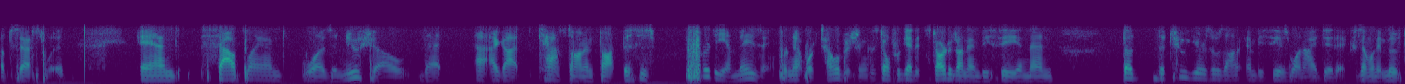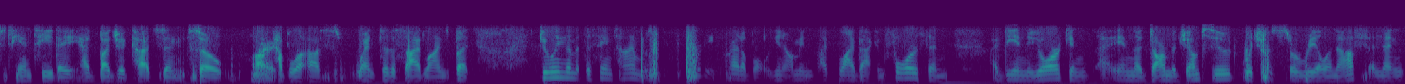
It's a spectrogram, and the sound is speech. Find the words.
obsessed with and Southland was a new show that I got cast on and thought this is pretty amazing for network television because don't forget it started on NBC and then the the two years it was on NBC is when I did it because then when it moved to TNT they had budget cuts and so Right. a couple of us went to the sidelines but doing them at the same time was pretty incredible. You know I mean I'd fly back and forth and I'd be in New York and in the Dharma jumpsuit which was surreal enough and then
